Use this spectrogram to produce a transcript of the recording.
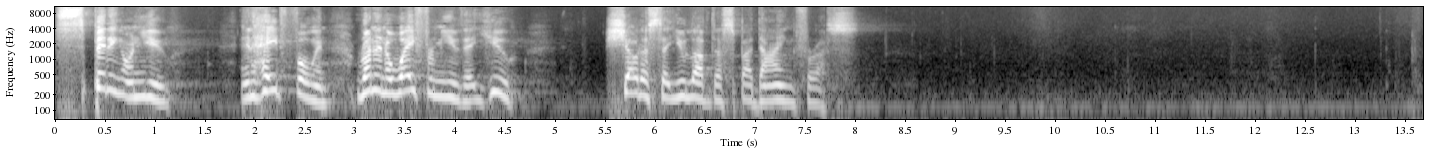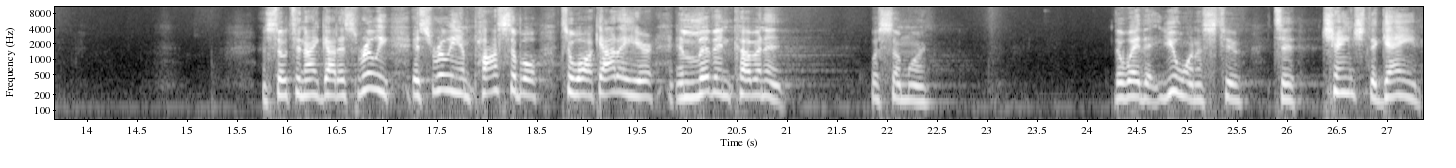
spitting on you and hateful and running away from you that you showed us that you loved us by dying for us. And so tonight, God, it's really, it's really impossible to walk out of here and live in covenant with someone the way that you want us to, to change the game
